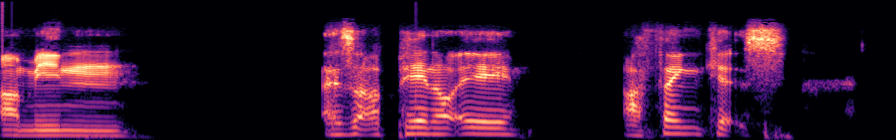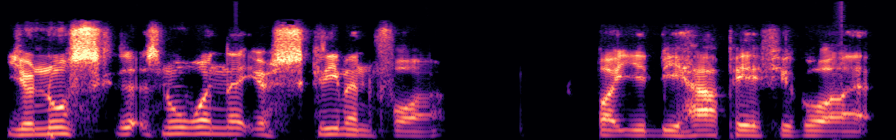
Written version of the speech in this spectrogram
I mean, is it a penalty? I think it's you're no it's no one that you're screaming for, but you'd be happy if you got it.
